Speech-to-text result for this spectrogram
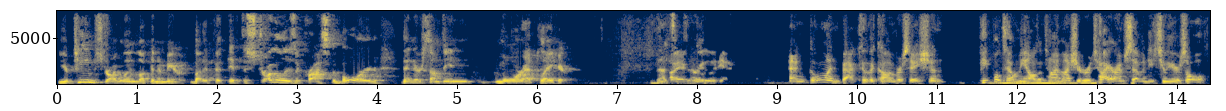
your team's struggling, look in the mirror. But if, if the struggle is across the board, then there's something more at play here. That's I exactly. agree with you. And going back to the conversation, people tell me all the time I should retire. I'm 72 years old.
